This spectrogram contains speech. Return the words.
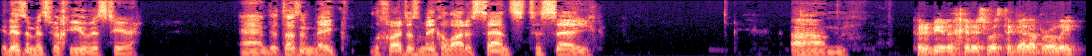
it is a mitzvah chiyuvist here. And it doesn't make L'chor doesn't make a lot of sense to say. Um, Could it be the chiddush was to get up early?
